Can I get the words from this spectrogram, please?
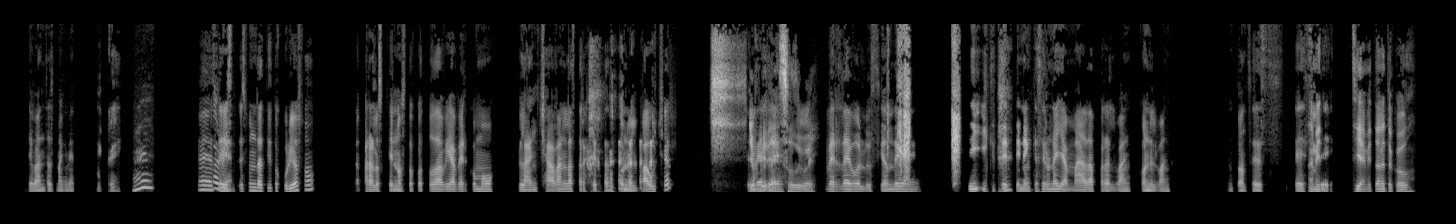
de bandas magnéticas. Ok. Eh, Es, un datito curioso para los que nos tocó todavía ver cómo planchaban las tarjetas con el voucher, Yo fui de Verle. esos, güey. ver la evolución de y, y que te- tenían que hacer una llamada para el banco con el banco. Entonces, A mí- este, Sí, a mí también me tocó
